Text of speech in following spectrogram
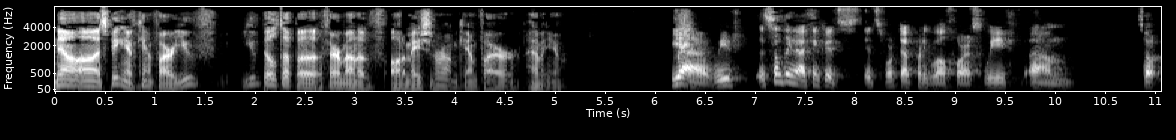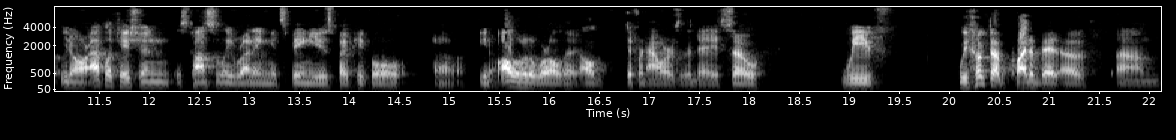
Now, uh, speaking of Campfire, you've you've built up a, a, fair amount of automation around Campfire, haven't you? Yeah, we've. It's something that I think it's it's worked out pretty well for us. We've um, so you know our application is constantly running. It's being used by people uh, you know all over the world at all different hours of the day. So we've we've hooked up quite a bit of um,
